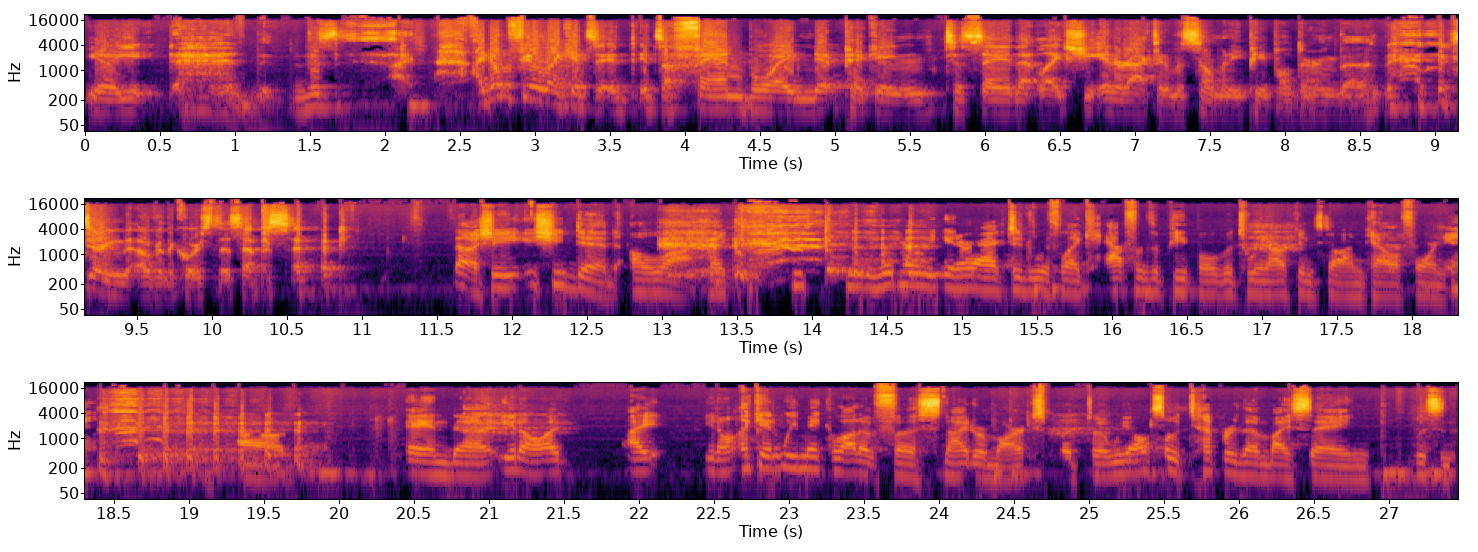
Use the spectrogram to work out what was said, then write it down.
you know, you, this I, I don't feel like it's it, it's a fanboy nitpicking to say that like she interacted with so many people during the during the over the course of this episode. no she she did a lot like she literally interacted with like half of the people between arkansas and california um, and uh, you know I, I you know again we make a lot of uh, snide remarks but uh, we also temper them by saying listen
